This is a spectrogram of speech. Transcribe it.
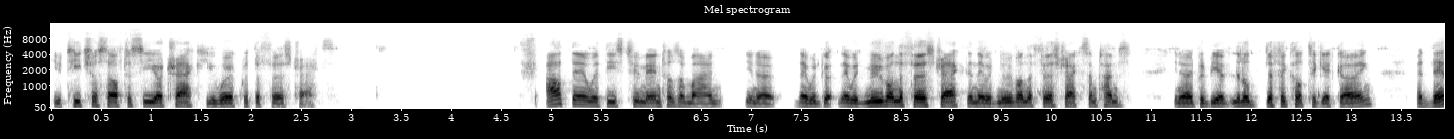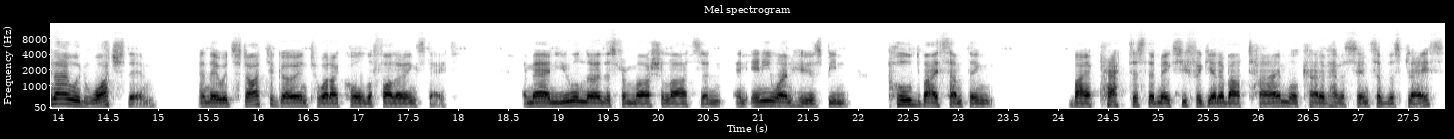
you teach yourself to see your track, you work with the first tracks. Out there with these two mentors of mine, you know, they would go, they would move on the first track, then they would move on the first track. Sometimes, you know, it would be a little difficult to get going, but then I would watch them and they would start to go into what I call the following state. And man, you will know this from martial arts and, and anyone who has been pulled by something by a practice that makes you forget about time will kind of have a sense of this place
